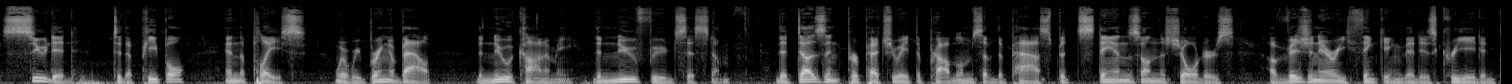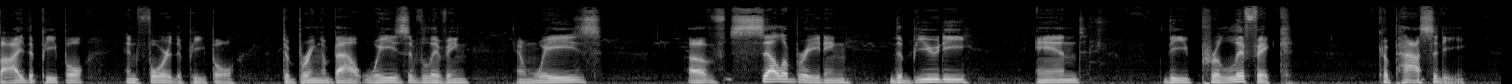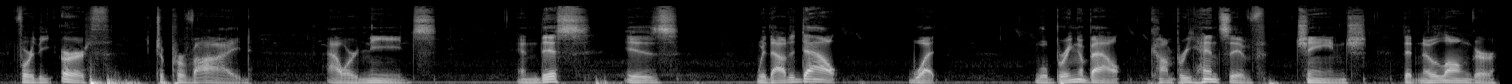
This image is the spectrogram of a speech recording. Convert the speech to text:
suited to the people and the place where we bring about the new economy, the new food system that doesn't perpetuate the problems of the past but stands on the shoulders of visionary thinking that is created by the people and for the people to bring about ways of living and ways of celebrating the beauty and the prolific capacity for the earth to provide our needs. And this is, without a doubt, what will bring about comprehensive change that no longer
